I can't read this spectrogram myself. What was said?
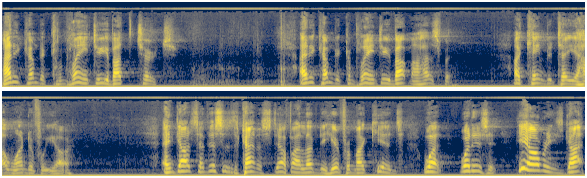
I didn't come to complain to you about the church. I didn't come to complain to you about my husband. I came to tell you how wonderful you are. And God said, This is the kind of stuff I love to hear from my kids. What? What is it? He already's got,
